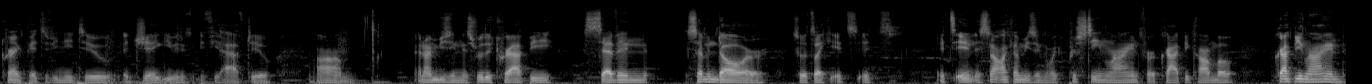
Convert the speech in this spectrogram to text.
crankbaits if you need to, a jig even if, if you have to. Um, and I'm using this really crappy seven seven dollar. So it's like it's it's it's in. It's not like I'm using like pristine line for a crappy combo. Crappy line,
